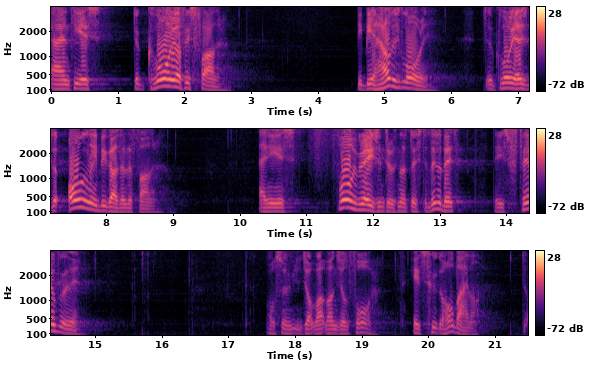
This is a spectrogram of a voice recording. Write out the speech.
and he is the glory of his Father. He beheld his glory, the glory as the only begotten of the Father. And he is full of grace and truth, not just a little bit, he is filled with it. Also in John, 1 John 4, it's through the whole Bible. The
